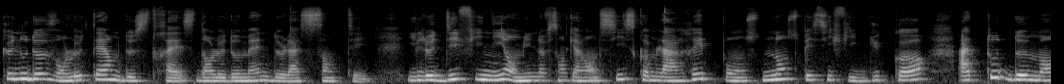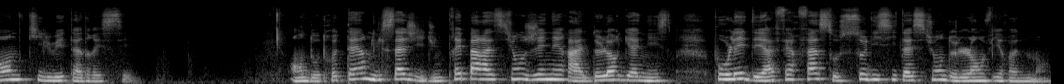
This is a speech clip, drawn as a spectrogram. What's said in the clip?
que nous devons le terme de stress dans le domaine de la santé. Il le définit en 1946 comme la réponse non spécifique du corps à toute demande qui lui est adressée. En d'autres termes, il s'agit d'une préparation générale de l'organisme pour l'aider à faire face aux sollicitations de l'environnement.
